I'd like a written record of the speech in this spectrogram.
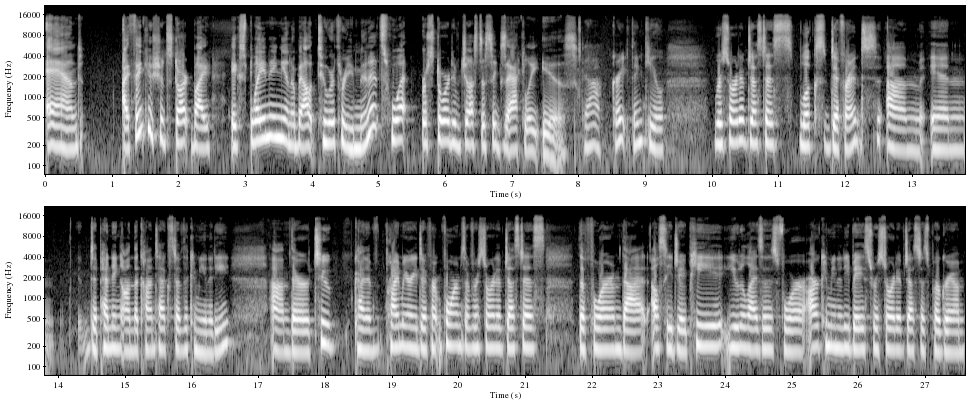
And I think you should start by explaining in about two or three minutes what restorative justice exactly is. Yeah, great, thank you. Restorative justice looks different um, in depending on the context of the community. Um, there are two kind of primary different forms of restorative justice. The form that LCJP utilizes for our community based restorative justice program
